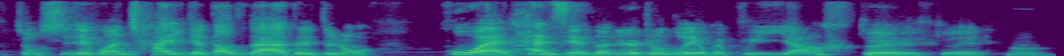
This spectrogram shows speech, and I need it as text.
这种世界观差异，就导致大家对这种户外探险的热衷度也会不一样。对对，嗯，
